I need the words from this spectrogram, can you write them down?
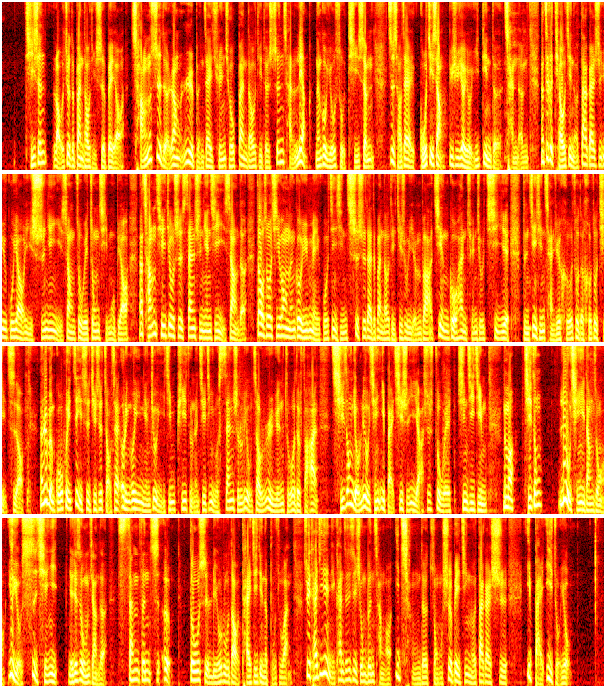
提升老旧的半导体设备哦，尝试的让日本在全球半导体的生产量能够有所提升，至少在国际上必须要有一定的产能。那这个条件呢，大概是预估要以十年以上作为中期目标，那长期就是三十年期以上的。到时候希望能够与美国进行次世代的半导体技术研发、建构和全球企业等进行产学合作的合作体制哦。那日本国会这一次其实早在二零二一年就已经批准了接近有三十六兆日元左右的法案。其中有六千一百七十亿啊，是作为新基金。那么其中六千亿当中啊，又有四千亿，也就是我们讲的三分之二，都是流入到台积电的补助案。所以台积电，你看这次熊本厂哦，一场的总设备金额大概是一百亿左右，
